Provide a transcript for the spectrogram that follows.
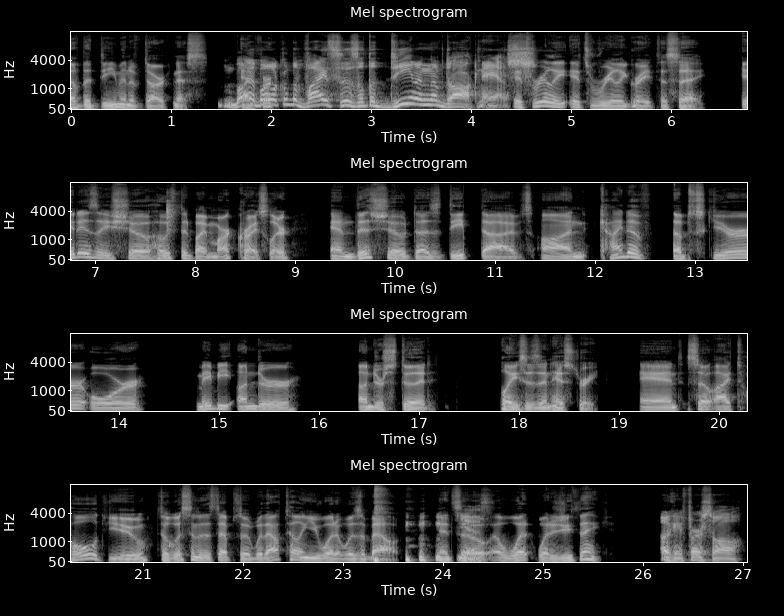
of the Demon of Darkness. Diabolical for, Devices of the Demon of Darkness. It's really, it's really great to say. It is a show hosted by Mark Chrisler, and this show does deep dives on kind of obscure or maybe under understood places in history. And so I told you to listen to this episode without telling you what it was about. And so yes. Uh, what what did you think? Okay, first of all,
